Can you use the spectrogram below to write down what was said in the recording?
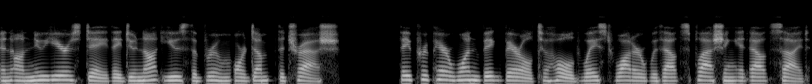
and on New Year's Day they do not use the broom or dump the trash. They prepare one big barrel to hold wastewater without splashing it outside.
